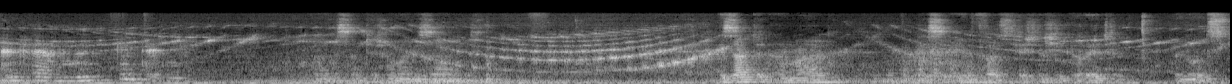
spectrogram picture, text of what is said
Entfernungen gibt es nicht. Das habt ihr schon mal gesagt. Ihr sagtet einmal, dass jedenfalls technische Geräte benutzt.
